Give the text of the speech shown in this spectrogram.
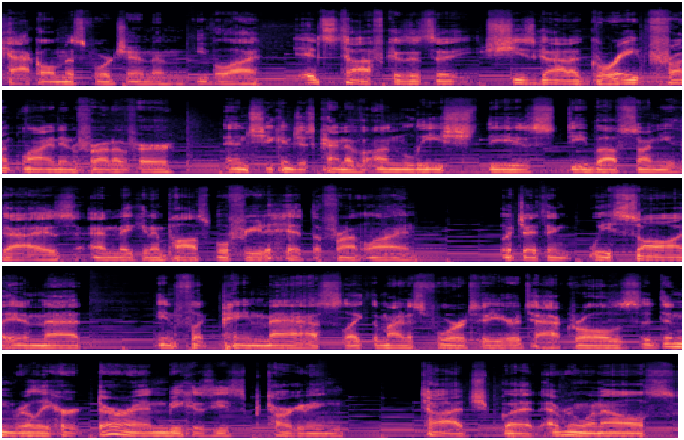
Cackle, misfortune, and evil eye. It's tough because it's a she's got a great front line in front of her, and she can just kind of unleash these debuffs on you guys and make it impossible for you to hit the front line, which I think we saw in that inflict pain mass, like the minus four to your attack rolls. It didn't really hurt Durin because he's targeting touch, but everyone else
